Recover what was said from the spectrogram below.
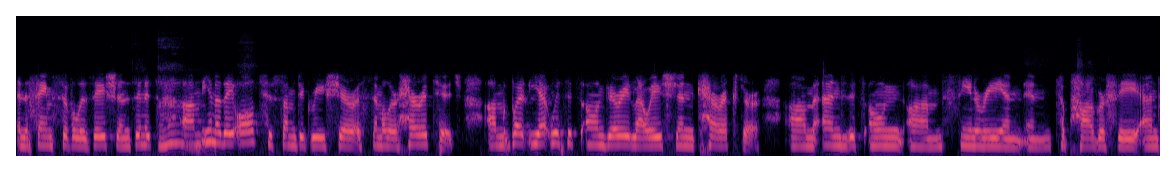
and the same civilizations. And it's, oh. um, you know, they all to some degree share a similar heritage, um, but yet with its own very Laotian character um, and its own um, scenery and, and topography, and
